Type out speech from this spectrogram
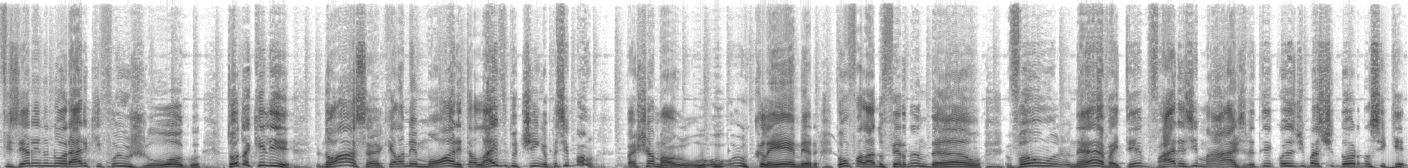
fizeram ainda no horário que foi o jogo, todo aquele, nossa, aquela memória e tal, live do Tinga. Eu pensei, bom, vai chamar o, o, o Klemer, vão falar do Fernandão, vão, né, vai ter várias imagens, vai ter coisa de bastidor, não sei o quê.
